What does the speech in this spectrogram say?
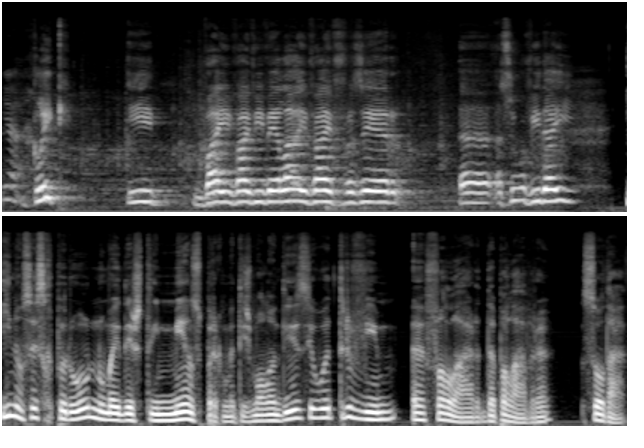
yeah. clique e vai, vai viver lá e vai fazer a, a sua vida aí. E não sei se reparou, no meio deste imenso pragmatismo holandês, eu atrevi-me a falar da palavra saudade.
